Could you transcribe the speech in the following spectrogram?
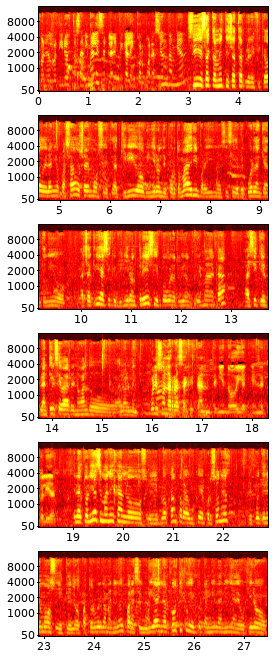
¿Con el retiro de estos animales se planifica la incorporación también? Sí, exactamente, ya está planificado del año pasado, ya hemos este, adquirido, vinieron de Puerto Madryn, por ahí no sé si recuerdan que han tenido allá cría, así que vinieron tres y después bueno, tuvieron tres más acá. Así que el plantel se va renovando anualmente. ¿Cuáles son las razas que están teniendo hoy en la actualidad? En la actualidad se manejan los eh, Bloodhound para búsqueda de personas, después tenemos este, los Pastor Belga Malinois para seguridad y narcóticos y después también la niña de ojero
